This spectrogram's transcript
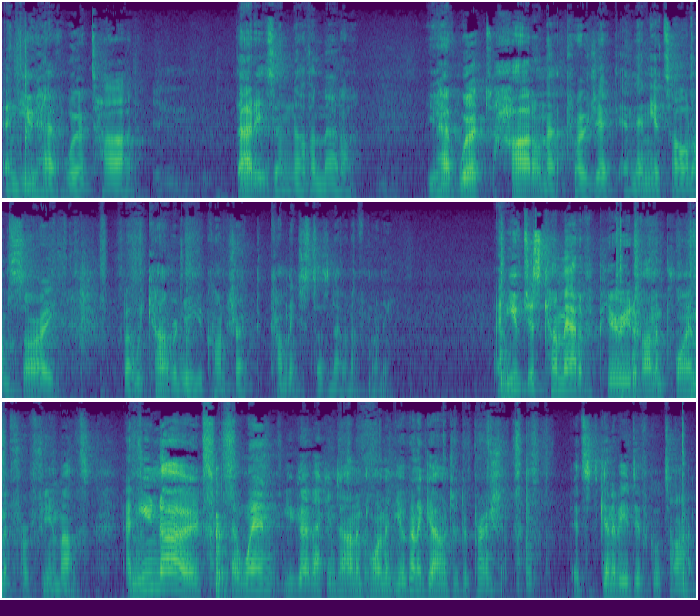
and you have worked hard. That is another matter. You have worked hard on that project and then you're told, I'm sorry, but we can't renew your contract. The company just doesn't have enough money. And you've just come out of a period of unemployment for a few months. And you know that when you go back into unemployment, you're going to go into depression. It's going to be a difficult time.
